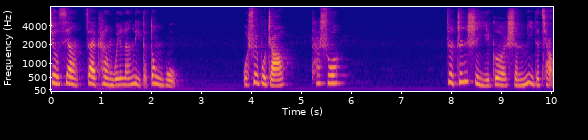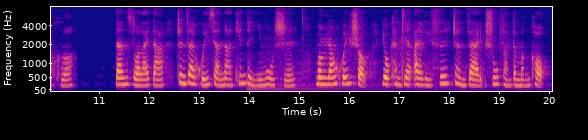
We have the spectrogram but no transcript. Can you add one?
就像在看围栏里的动物。我睡不着，他说。这真是一个神秘的巧合。当索莱达正在回想那天的一幕时，猛然回首，又看见爱丽丝站在书房的门口。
